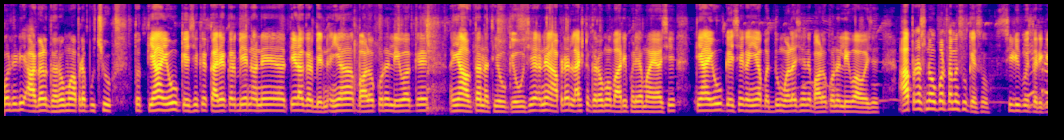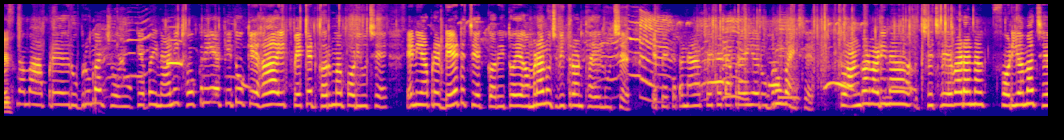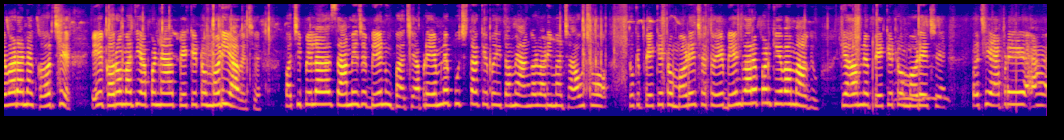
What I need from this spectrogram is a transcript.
ઓલરેડી આગળ ઘરોમાં આપણે પૂછ્યું. તો ત્યાં એવું કહે છે કે કાર્યકર બેન અને તેડાગર બેન અહીંયા બાળકોને લેવા કે અહીંયા આવતા નથી એવું કેવું છે. અને આપણે લાસ્ટ ઘરોમાં બારી ફળિયામાં આવ્યા છીએ. ત્યાં એવું કહે છે કે અહીંયા બધું મળે છે અને બાળકોને લેવા આવે છે. આ પ્રશ્ન ઉપર તમે શું કહેશો? સીડીપી તરીકે? આપણે રૂબરૂમાં જોયું કે ભાઈ નાની છોકરીએ કીધું કે હા એક પેકેટ ઘરમાં પડ્યું છે. એની આપણે ડેટ ચેક કરી તો એ હમણાંનું જ વિતરણ થયેલું છે. એ પેકેટ અને આ પેકેટ આપણે અહીંયા રૂબરૂમાં છે. તો આંગણવાડીના જે છેવાડાના ફળિયામાં છેવાડાના ઘર છે, એ ઘરોમાંથી આપણને આ પેકેટો મળી આવે છે. પછી પેલા સામે જે બેન ઊભા છે, આપણે એમને પૂછતા કે ભાઈ, તમે આંગણવાડીમાં જાઓ છો? તો કે પેકેટો મળે છે? તો એ બેન દ્વારા પણ કહેવામાં આવ્યું કે હા, અમને પેકેટો મળે છે. પછી આપણે આ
